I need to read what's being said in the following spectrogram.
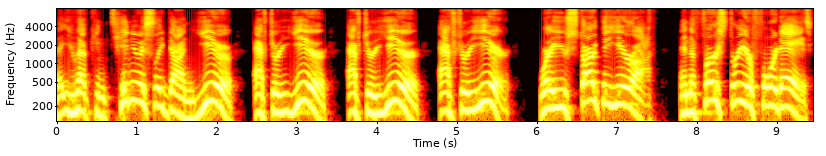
that you have continuously done year after year after year after year, where you start the year off and the first three or four days,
